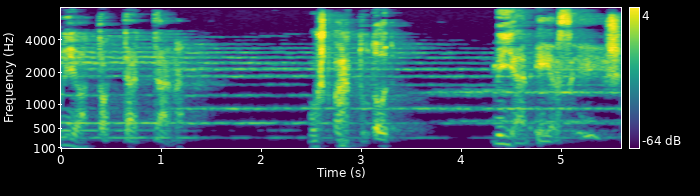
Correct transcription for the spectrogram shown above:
Miattad tettem. Most már milyen érzés.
